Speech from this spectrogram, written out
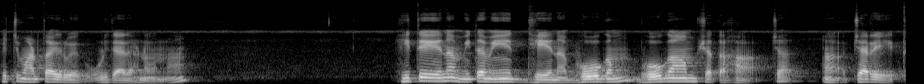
ಹೆಚ್ಚು ಮಾಡ್ತಾ ಇರಬೇಕು ಉಳಿತಾಯದ ಹಣವನ್ನು. ಹಿತೇನ ಮಿತಮೇಧ್ಯೇನ ಭೋಗಂ ಭೋಗಾಂಶತಃ ಚ ಚರೇತ್.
